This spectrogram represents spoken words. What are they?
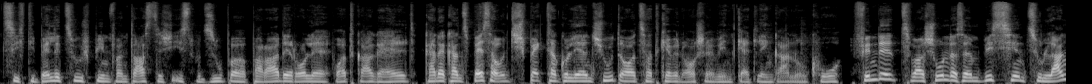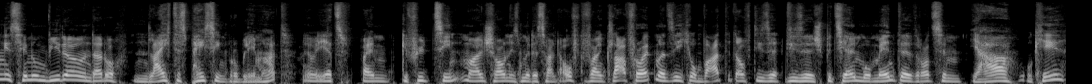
sich die Bälle zuspielen, fantastisch. Eastwood super, Paraderolle, wortkarger Held. Keiner kann's besser und die spektakulären Shootouts hat Kevin auch schon erwähnt, Gatling Gun und Co. Finde zwar schon, dass er ein bisschen zu lang ist hin und wieder und dadurch ein leichtes Pacing-Problem hat. Jetzt beim gefühlt zehnten Mal schauen ist mir das halt aufgefallen. Klar freut man sich und wartet auf diese, diese speziellen Momente. Trotzdem, ja, okay,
